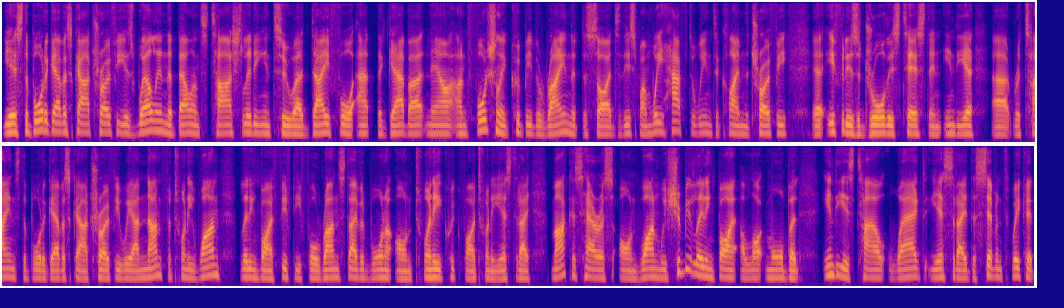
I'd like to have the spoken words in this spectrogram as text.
Yes, the Border Gavaskar Trophy is well in the balance, Tash, leading into uh, day four at the Gabba. Now, unfortunately, it could be the rain that decides this one. We have to win to claim the trophy. Uh, if it is a draw this test, then India uh, retains the Border Gavaskar Trophy. We are none for 21, leading by 54 runs. David Warner on 20, quick quickfire 20 yesterday. Marcus Harris on one. We should be leading by a lot more, but India's tail wagged yesterday. The seventh wicket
